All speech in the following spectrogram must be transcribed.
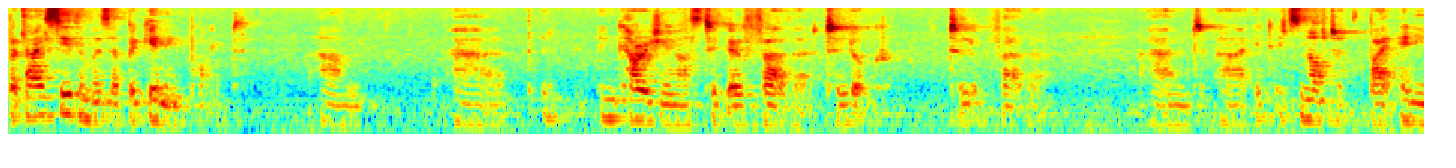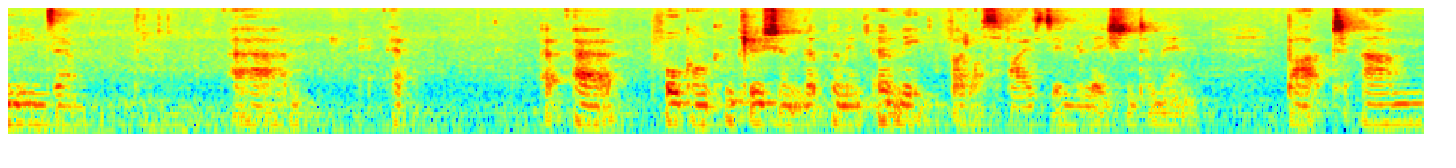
but I see them as a beginning point, um, uh, encouraging us to go further, to look, to look further. And uh, it, it's not a, by any means a, um, a, a, foregone conclusion that women only philosophized in relation to men, but um,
